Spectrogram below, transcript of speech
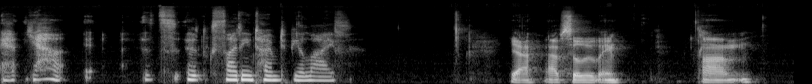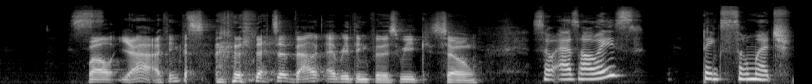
eh, yeah, it's an exciting time to be alive. Yeah, absolutely. Um, well, yeah, I think that's that's about everything for this week. So, So, as always, thanks so much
